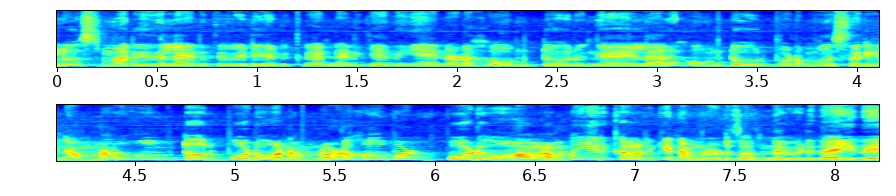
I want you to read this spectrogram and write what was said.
லூஸ் மாதிரி இதெல்லாம் எடுத்து வீடியோ எடுக்கிறான்னு நினைக்காதீங்க. என்னோடய ஹோம் டூருங்க எல்லோரும் ஹோம் டூர் போடும்போது சரி நம்மளும் ஹோம் டூர் போடுவோம். நம்மளோட ஹோம் ஒர்க் போடுவோம். நம்ம இருக்க வரைக்கும் நம்மளோட சொந்த வீடு தான் இது.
